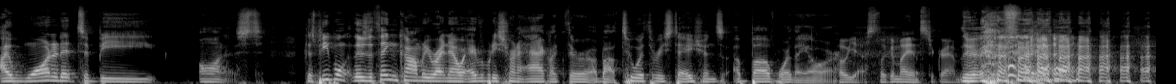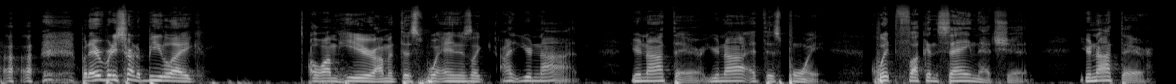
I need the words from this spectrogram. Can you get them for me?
I wanted it to be honest because people there's a thing in comedy right now where everybody's trying to act like they're about two or three stations above where they are. Oh yes, look at my Instagram. but everybody's trying to be like, "Oh, I'm here. I'm at this point," and it's like, I, "You're not. You're not there. You're not at this point. Quit fucking saying that shit. You're not there."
